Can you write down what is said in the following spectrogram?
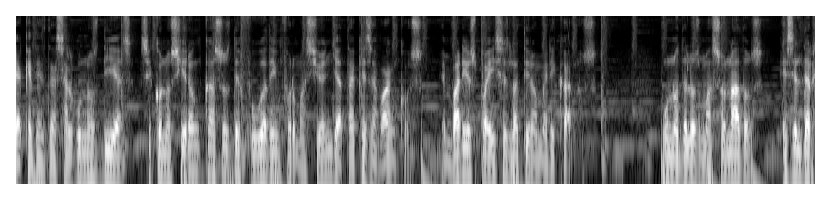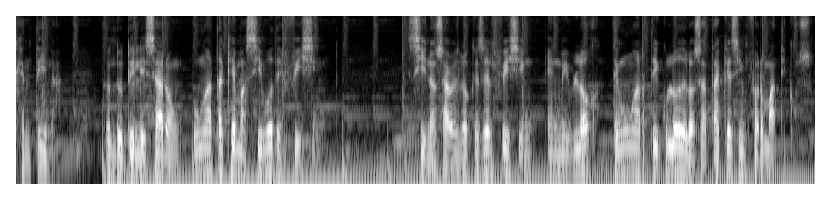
ya que desde hace algunos días se conocieron casos de fuga de información y ataques a bancos en varios países latinoamericanos. Uno de los más sonados es el de Argentina, donde utilizaron un ataque masivo de phishing. Si no sabes lo que es el phishing, en mi blog tengo un artículo de los ataques informáticos.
